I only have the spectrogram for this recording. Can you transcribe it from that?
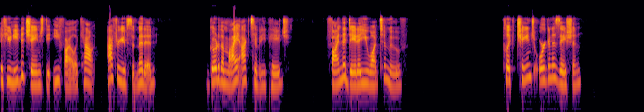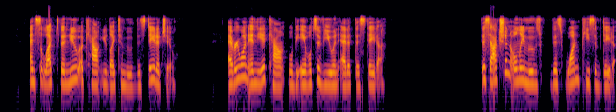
If you need to change the eFile account after you've submitted, go to the My Activity page, find the data you want to move, Click Change Organization and select the new account you'd like to move this data to. Everyone in the account will be able to view and edit this data. This action only moves this one piece of data,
